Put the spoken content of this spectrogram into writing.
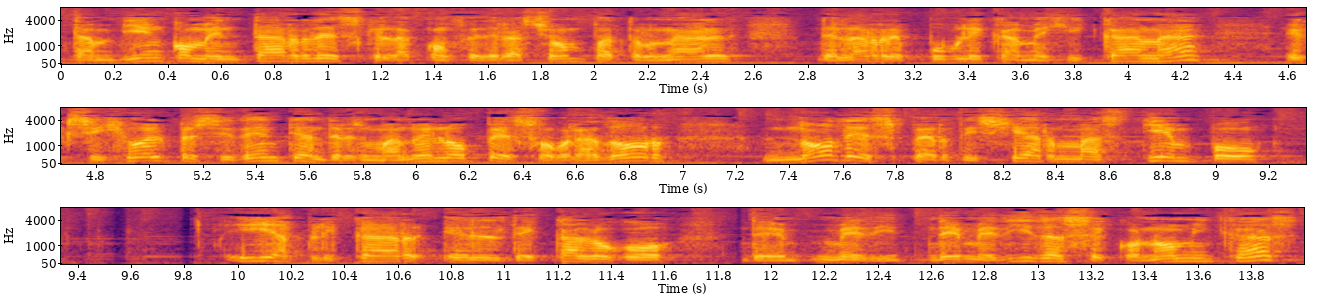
también comentarles que la Confederación Patronal de la República Mexicana exigió al presidente Andrés Manuel López Obrador no desperdiciar más tiempo y aplicar el decálogo de, de, medidas económicas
